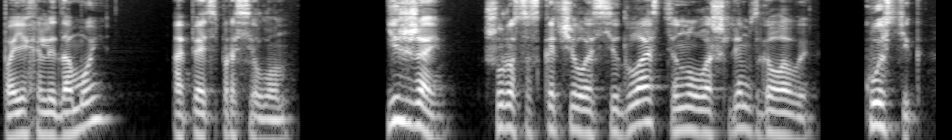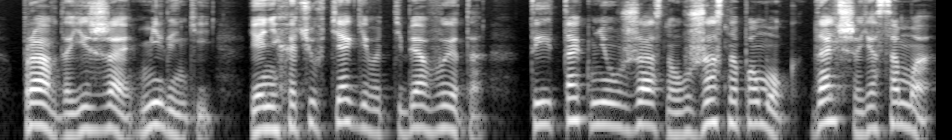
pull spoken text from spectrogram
«Поехали домой?» – опять спросил он. «Езжай!» Шура соскочила с седла, стянула шлем с головы. «Костик, правда, езжай, миленький. Я не хочу втягивать тебя в это. Ты и так мне ужасно, ужасно помог. Дальше я сама».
